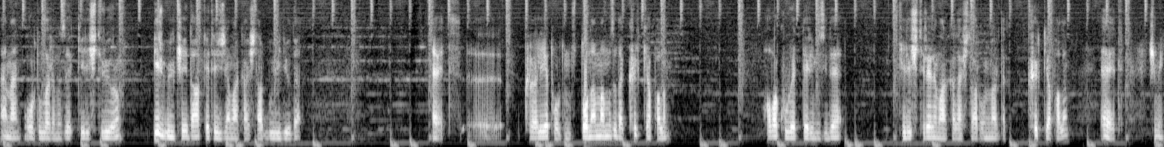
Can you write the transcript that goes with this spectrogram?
Hemen ordularımızı geliştiriyorum. Bir ülkeyi daha fethedeceğim arkadaşlar bu videoda. Evet. E, kraliyet ordumuz. Donanmamızı da 40 yapalım. Hava kuvvetlerimizi de geliştirelim arkadaşlar. Onları da 40 yapalım. Evet. Şimdi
